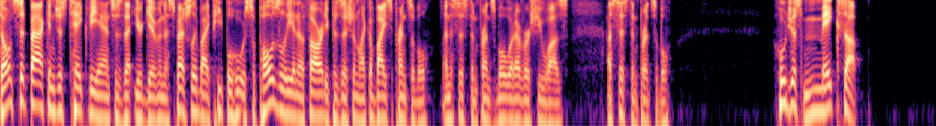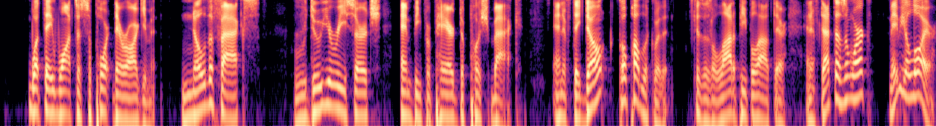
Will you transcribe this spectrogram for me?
Don't sit back and just take the answers that you're given, especially by people who are supposedly in an authority position like a vice principal, an assistant principal, whatever she was, assistant principal, who just makes up what they want to support their argument. Know the facts, do your research, and be prepared to push back. And if they don't, go public with it because there's a lot of people out there. And if that doesn't work, maybe a lawyer.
